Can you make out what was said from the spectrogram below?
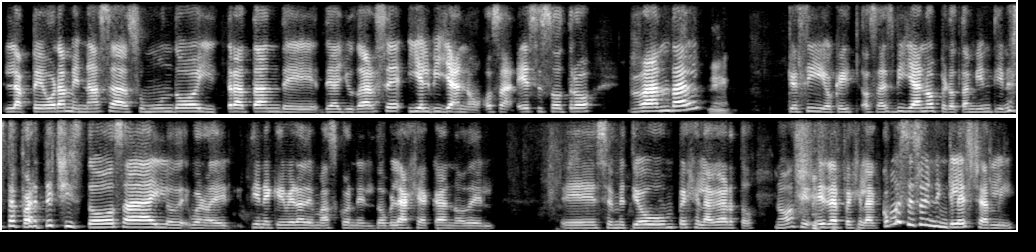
la peor amenaza a su mundo y tratan de, ayudarse, y el villano, o sea, ese es otro, Randall, que sí, ok, o sea, es villano, pero también tiene esta parte chistosa y lo de, bueno, eh, tiene que ver además con el doblaje acá, ¿no? Del, eh, se metió un peje lagarto, ¿no? Sí, era peje lagarto. ¿Cómo es eso en inglés, Charlie?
